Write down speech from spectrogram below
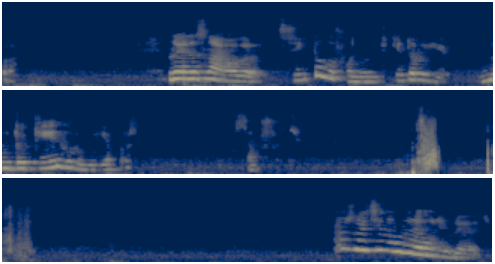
Pro. Ну, я не знаю, але ці телефони вони такі дорогі. Ну такі ігрові, я просто сам шоці. Ну, за ціну удивляють.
